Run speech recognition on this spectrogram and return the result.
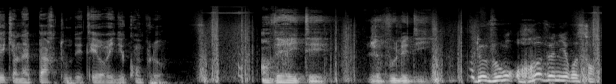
Qu'il y en a partout des théories du complot. En vérité, je vous le dis. Nous devons revenir au centre.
